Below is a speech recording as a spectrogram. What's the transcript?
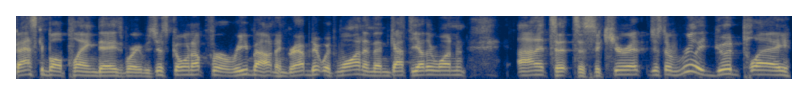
basketball playing days where he was just going up for a rebound and grabbed it with one and then got the other one on it to, to secure it. Just a really good play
